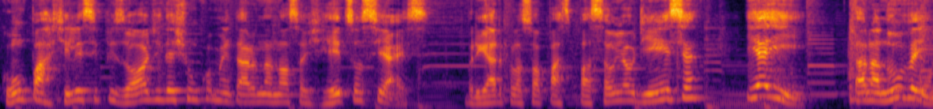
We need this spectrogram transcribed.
compartilhe esse episódio e deixe um comentário nas nossas redes sociais. Obrigado pela sua participação e audiência. E aí, tá na nuvem?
